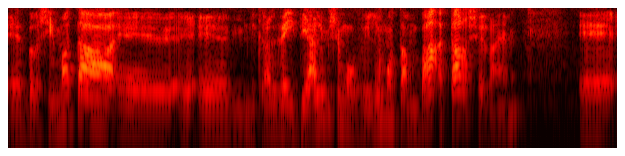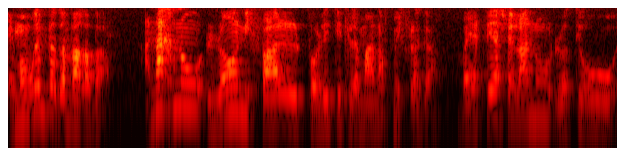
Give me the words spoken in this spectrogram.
אה, ברשימת ה... אה, אה, נקרא לזה אידיאלים שמובילים אותם באתר שלהם, הם אומרים את הדבר הבא: אנחנו לא נפעל פוליטית למען אף מפלגה. ביציע שלנו לא תראו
